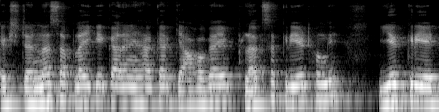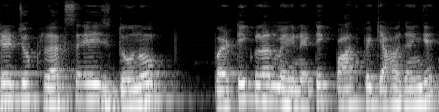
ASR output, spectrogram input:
एक्सटर्नल सप्लाई के कारण यहाँ कर क्या होगा? एक फ्लक्स क्रिएट होंगे। ये क्रिएटेड जो फ्लक्स है, इस दोनों पर्टिकुलर मैग्नेटिक पाथ पे क्या हो जाएँगे?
